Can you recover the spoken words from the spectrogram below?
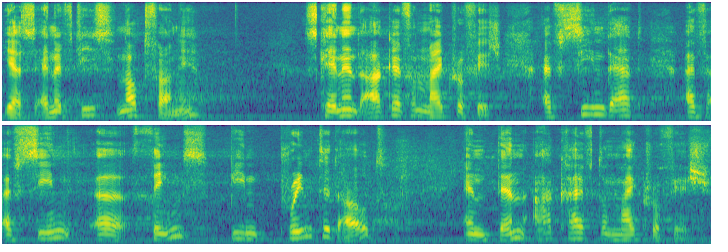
Yes, NFTs, not funny. Scan and archive on microfiche. I've seen that. I've, I've seen uh, things being printed out and then archived on microfiche.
